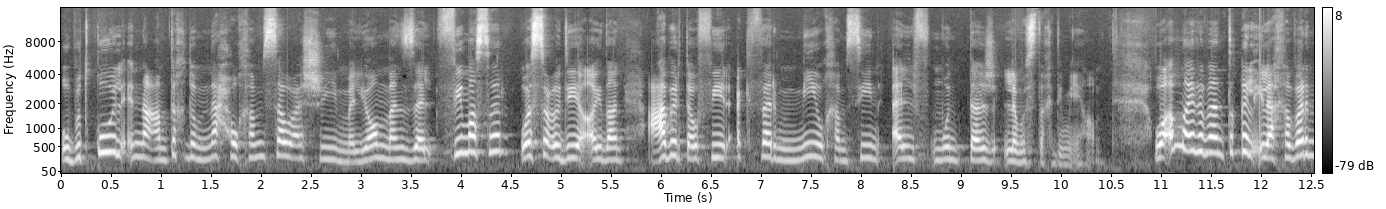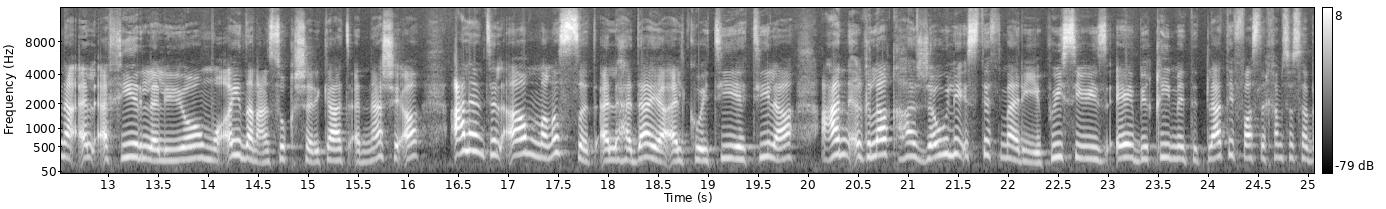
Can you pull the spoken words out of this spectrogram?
وبتقول إنها عم تخدم نحو 25 مليون منزل في مصر والسعودية أيضا عبر توفير أكثر من 150 ألف منتج لمستخدميها. وأما إذا بدنا ننتقل إلى خبرنا الأخير لليوم وأيضا عن سوق الشركات الناشئة أعلنت الآن منصة الهدايا الكويتية تيلا عن إغلاقها جوله استثماريه pre-series A بقيمه 3.75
